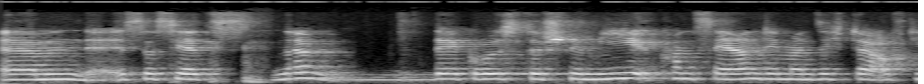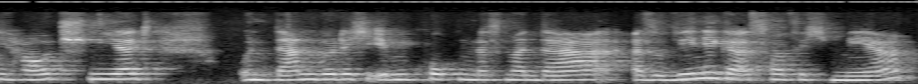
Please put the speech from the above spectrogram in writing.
Ähm, ist das jetzt ne, der größte Chemiekonzern, den man sich da auf die Haut schmiert? Und dann würde ich eben gucken, dass man da, also weniger ist häufig mehr.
